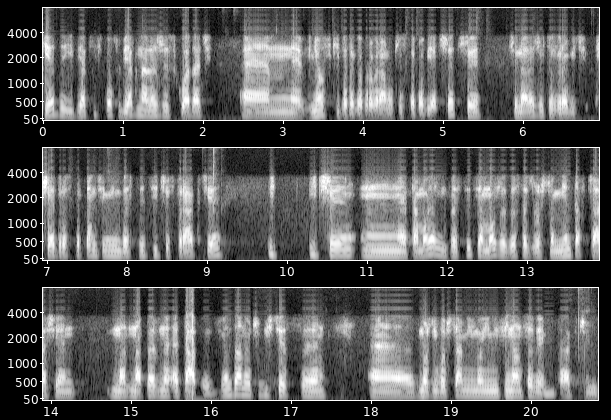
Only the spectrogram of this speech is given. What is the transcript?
kiedy i w jaki sposób, jak należy składać wnioski do tego programu Czyste Powietrze? Czy, czy należy to zrobić przed rozpoczęciem inwestycji, czy w trakcie? I, i czy mm, ta moja inwestycja może zostać rozciągnięta w czasie na, na pewne etapy, związane oczywiście z, e, z możliwościami moimi finansowymi, tak? Czyli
